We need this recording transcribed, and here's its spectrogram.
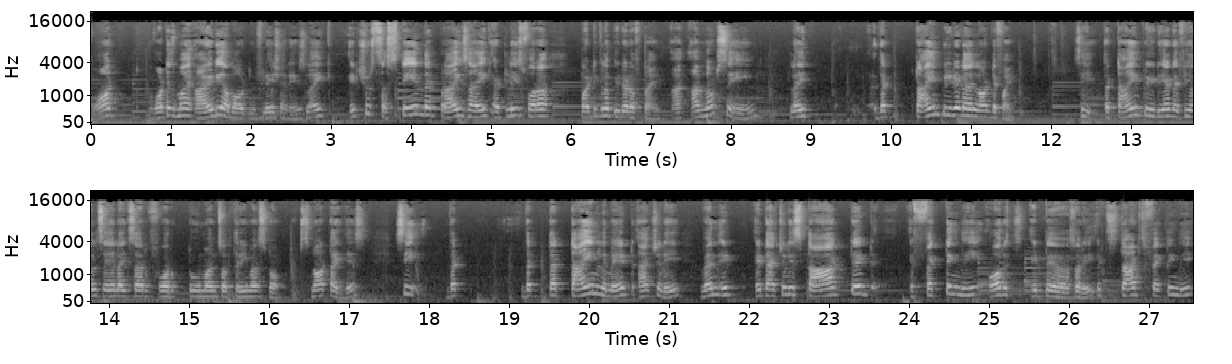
what what is my idea about inflation is like it should sustain that price hike at least for a particular period of time. I, i'm not saying like that time period i'll not define. See the time period if you'll say like sir for two months or three months no it's not like this. See that that that time limit actually when it it actually started affecting the or it's, it uh, sorry it starts affecting the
